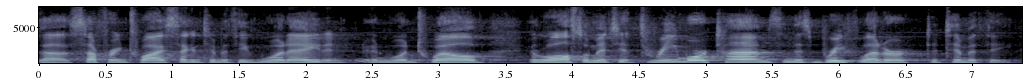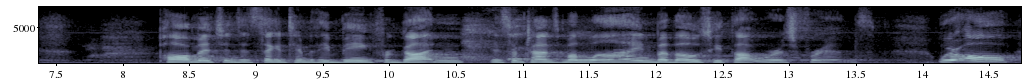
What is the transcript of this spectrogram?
uh, suffering twice, 2 Timothy 1.8 and, and 1.12, and we'll also mention it three more times in this brief letter to Timothy. Paul mentions in 2 Timothy being forgotten and sometimes maligned by those he thought were his friends. We're all,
